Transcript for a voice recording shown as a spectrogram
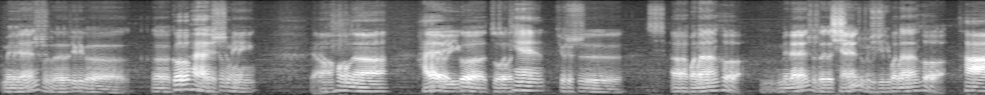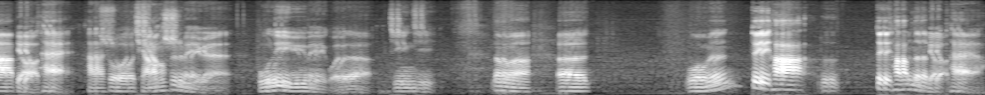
美联储的这个呃鸽派声明，然后呢，还有一个昨天就是。呃，伯南克，美联储的前主席伯南克，他表态，他说强势美元不利于美国的经济。那么，呃，我们对他，对他们的表态啊，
